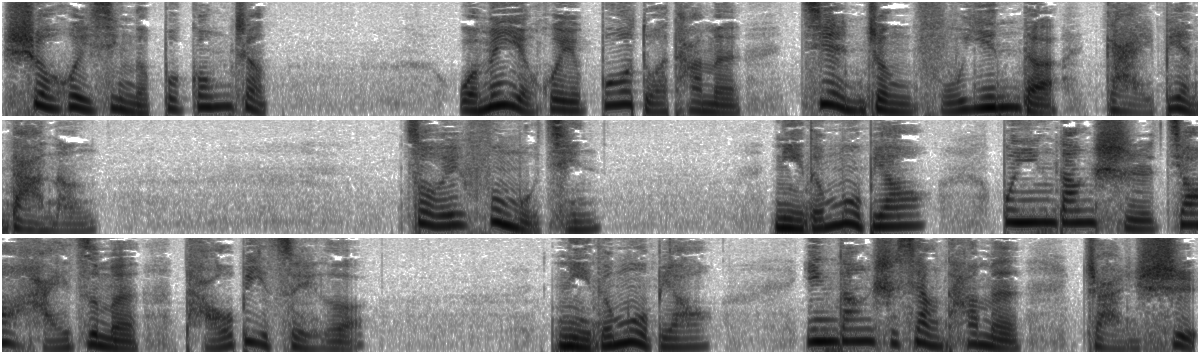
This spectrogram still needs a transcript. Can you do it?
社会性的不公正，我们也会剥夺他们见证福音的改变大能。作为父母亲，你的目标不应当是教孩子们逃避罪恶，你的目标应当是向他们展示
